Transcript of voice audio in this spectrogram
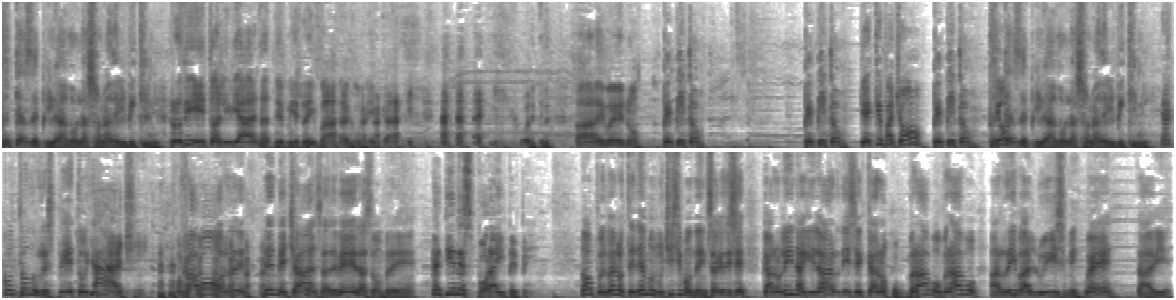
¿tú te has depilado la zona del bikini? Rudito, aliviánate, mi rey vago, me cae. Ay, hijo de- Ay, bueno. Pepito, Pepito, ¿Qué, qué pachó? Pepito, ¿tú Yo- te has depilado la zona del bikini? Ya, con todo respeto, ya, chi. Por favor, de- denme chance, de veras, hombre. ¿Qué tienes por ahí, Pepe? No, pues bueno, tenemos muchísimos mensajes. Dice Carolina Aguilar, dice Caro, bravo, bravo, arriba Luismi. Bueno, está bien.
